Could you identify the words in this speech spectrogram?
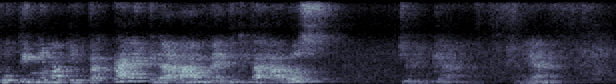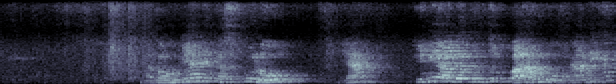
putingnya makin tertarik ke dalam, nah itu kita harus curiga, ya. Nah kemudian yang ke sepuluh, ya, ini ada bentuk baru. Nah ini kan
